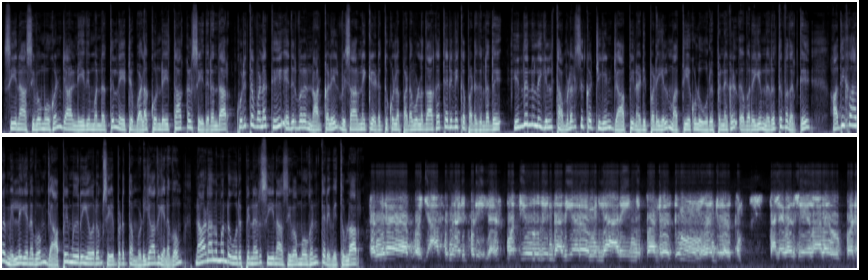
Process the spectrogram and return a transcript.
சீனா சிவமோகன் ஜாழ் நீதிமன்றத்தில் நேற்று வழக்கொன்றை தாக்கல் செய்திருந்தார். குறித்த வழக்கு எதிர்வரும் நாட்களில் விசாரணைக்கு எடுத்துக் கொள்ளப்படவுள்ளதாக தெரிவிக்கப்படுகின்றது. இந்த நிலையில் தமிழரசுக் கட்சியின் ஜாப்பின் அடிப்படையில் மத்திய குழு உறுப்பினர்கள் எவரையும் நிறுத்துவதற்கு அதிகாரம் இல்லை எனவும் ஜாப்பை மீறியவரும் செயல்படுத்த முடியாது எனவும் நாடாளுமன்ற உறுப்பினர் சீனா சிவமோகன் தெரிவித்துள்ளார். என்கிற ஜாப்பின் அடிப்படையில மத்திய குழுவுக்கு இந்த அதிகாரம் இல்ல யாரையும் நிப்பாட்டுறதுக்கும் இழன்றதுக்கும் தலைவர் செயலாளர் உட்பட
